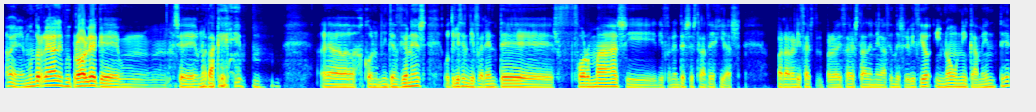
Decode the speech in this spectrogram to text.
A ver, en el mundo real es muy probable que mm, un ataque eh, con intenciones utilicen diferentes formas y diferentes estrategias para realizar, para realizar esta denegación de servicio y no únicamente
